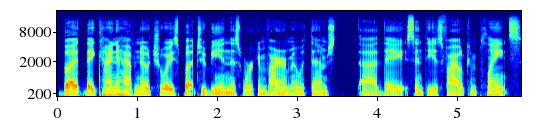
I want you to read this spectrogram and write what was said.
but they kind of have no choice but to be in this work environment with them. Uh, they Cynthia's filed complaints.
